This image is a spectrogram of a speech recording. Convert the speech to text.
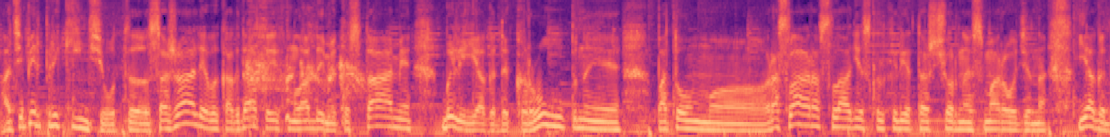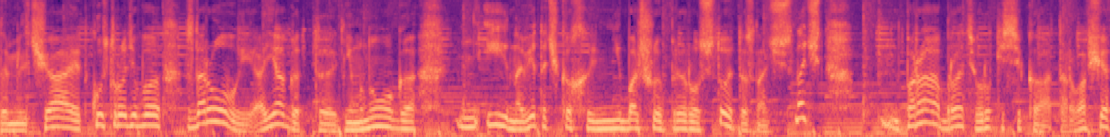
А теперь прикиньте, вот э, сажали вы когда-то их молодыми кустами, были ягоды крупные, потом росла-росла несколько лет та же черная смородина, ягода мельчает, куст вроде бы здоровый, а ягод э, немного, и на веточках небольшой прирост. Что это значит? Значит, пора брать в руки секатор. Вообще,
